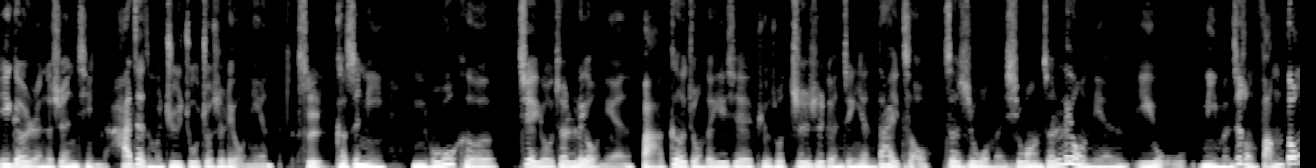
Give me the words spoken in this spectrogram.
一个人的申请，他再怎么居住就是六年，是。可是你如何借由这六年，把各种的一些，比如说知识跟经验带走，这是我们希望这六年以你们这种房东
